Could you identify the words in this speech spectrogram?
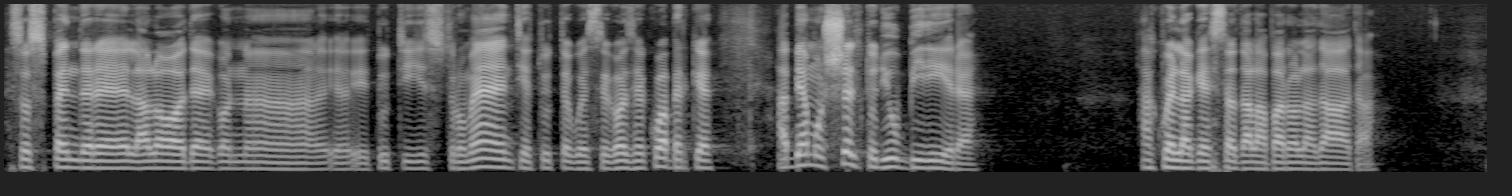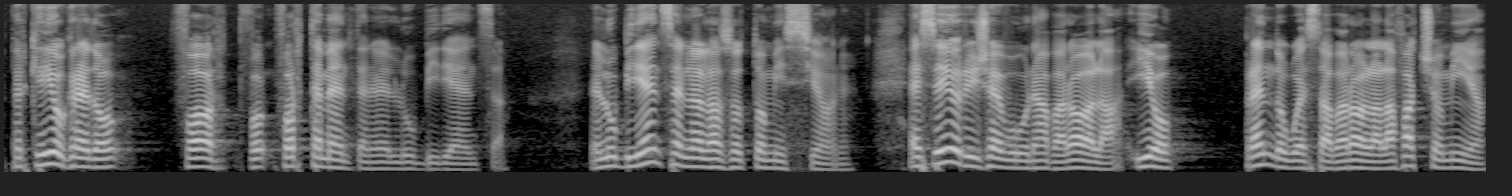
sospendere la lode con uh, tutti gli strumenti e tutte queste cose qua perché abbiamo scelto di ubbidire a quella che è stata la parola data. Perché io credo for, for, fortemente nell'ubbidienza, nell'ubbidienza e nella sottomissione. E se io ricevo una parola, io prendo questa parola, la faccio mia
